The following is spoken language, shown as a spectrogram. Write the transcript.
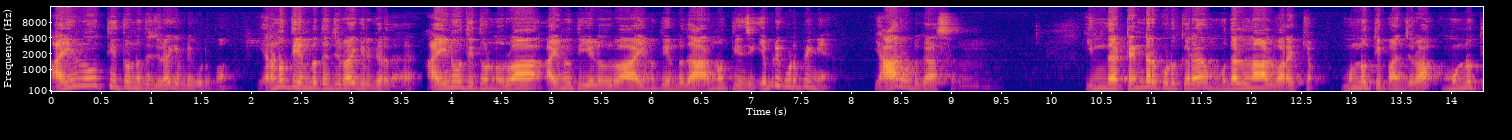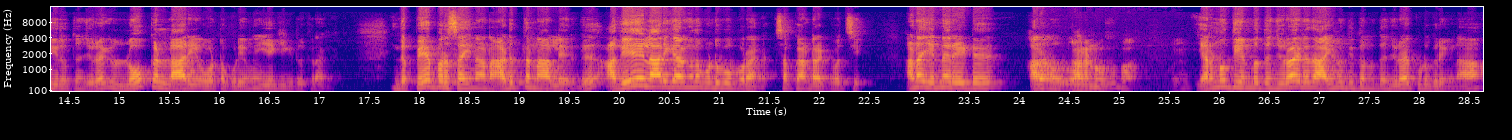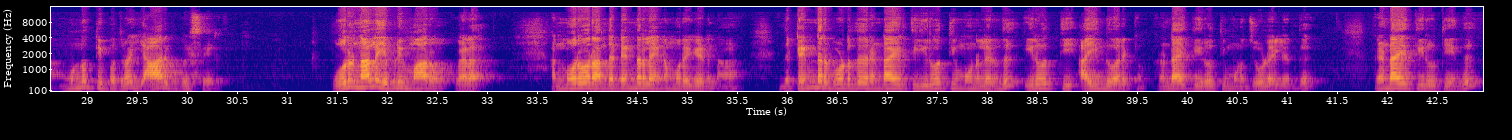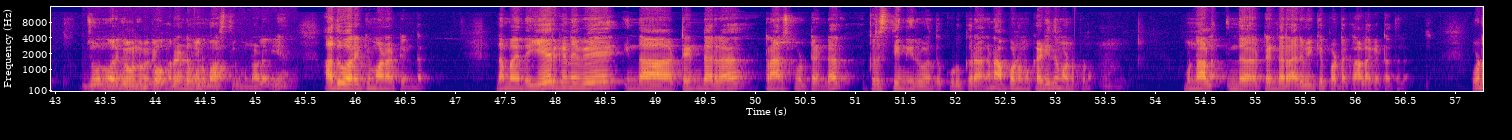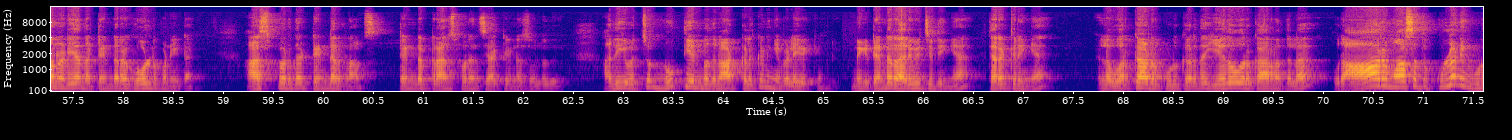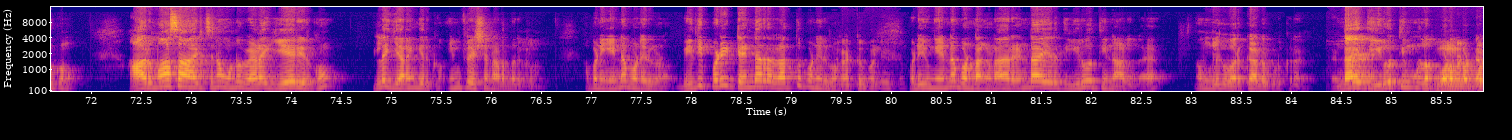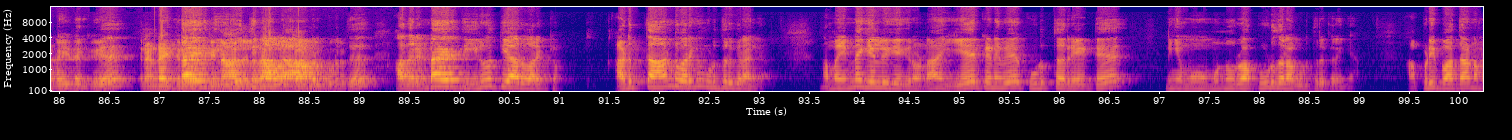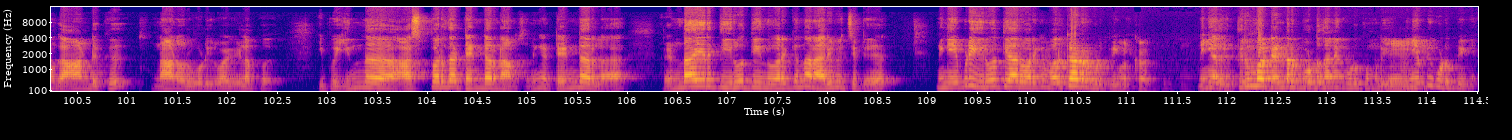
ஐநூற்றி தொண்ணூத்தஞ்சு ரூபாய்க்கு எப்படி கொடுப்பாங்க? இரநூத்தி எண்பத்தஞ்சு ரூபாய்க்கு இருக்கிறத ஐநூற்றி தொண்ணூறுரூவா ஐநூற்றி எழுபது ரூபா ஐநூற்றி எண்பது அறநூற்றி அஞ்சு எப்படி கொடுப்பீங்க? யார் வீட்டு காசு? இந்த டெண்டர் கொடுக்குற முதல் நாள் வரைக்கும் முந்நூற்றி பாஞ்சு ரூபா முந்நூற்றி இருபத்தஞ்சு ரூபாய்க்கு லோக்கல் லாரியை ஓட்டக்கூடியவங்க இயக்கிக்கிட்டு இருக்கிறாங்க. இந்த பேப்பர் சைன் ஆன அடுத்த நாள்ல இருந்து அதே லாரிக்காரங்க தான் கொண்டு போக போகிறாங்க சப்கான்ட்ராக்ட் வச்சு. ஆனால் என்ன ரேட்டு அறநூறுபா அறநூறு இரநூத்தி எண்பத்தஞ்சு ரூபா இல்லை ஐநூற்றி தொண்ணூத்தஞ்சு ரூபாய் கொடுக்குறீங்கன்னா முந்நூற்றி பத்து ரூபா யாருக்கு போய் சேருது? ஒரு நாளில் எப்படி மாறும் வேலை? அண்ட் மோரோவர் அந்த டெண்டரில் என்ன முறைகேடுனா இந்த டெண்டர் போட்டது ரெண்டாயிரத்தி இருபத்தி மூணுலேருந்து இருபத்தி ஐந்து வரைக்கும். ரெண்டாயிரத்தி இருபத்தி மூணு ஜூலைலேருந்து ரெண்டாயிரத்தி இருபத்தி ஐந்து ஜூன் வரைக்கும். இப்போ. ரெண்டு மூணு மாதத்துக்கு முன்னால் இல்லையா அது வரைக்குமான டெண்டர் நம்ம இந்த ஏற்கனவே இந்த டெண்டரை டிரான்ஸ்போர்ட் டெண்டர் கிறிஸ்தி நிறுவனத்துக்கு கொடுக்குறாங்கன்னு அப்போ நம்ம கடிதம் அனுப்பணும். முன்னால் இந்த டெண்டர் அறிவிக்கப்பட்ட காலகட்டத்தில். உடனடியாக அந்த டெண்டரை ஹோல்டு பண்ணிட்டாங்க. As per the tender norms tender transparency act என்ன சொல்லுது? அதிகபட்சம் நூற்றி எண்பது நாட்களுக்கு நீங்கள் விலை வைக்க முடியும். இன்றைக்கி டெண்டர் அறிவிச்சிட்டீங்க திறக்கிறீங்க இல்லை ஒர்க் ஆர்டர் கொடுக்கறத ஏதோ ஒரு காரணத்தில் ஒரு ஆறு மாதத்துக்குள்ளே நீங்கள் கொடுக்கணும். ஆறு மாதம் ஆயிடுச்சுன்னா ஒன்றும் விலை ஏறி இருக்கும் இல்லை இறங்கியிருக்கும் இன்ஃப்ளேஷன் நடந்திருக்கும் அப்போ நீங்கள் என்ன பண்ணியிருக்கணும் விதிப்படி டெண்டரை ரத்து பண்ணியிருக்கணும் ரத்து பண்ணியிருக்கோம் பட் இவங்க என்ன பண்ணுறாங்கன்னா ரெண்டாயிரத்தி இருபத்தி நாலில் அவங்களுக்கு ஒர்க் ஆர்டர் கொடுக்குறாங்க. ரெண்டாயிரத்தி இருபத்தி மூணில் போடப்பட்ட போட்ட இதுக்கு ரெண்டாயிரத்தி இருபத்தி order ஆர்டர் கொடுத்து அதை ரெண்டாயிரத்தி இருபத்தி ஆறு வரைக்கும் அடுத்த ஆண்டு வரைக்கும் கொடுத்துருக்குறாங்க. நம்ம என்ன கேள்வி கேட்குறோன்னா ஏற்கனவே கொடுத்த ரேட்டு நீங்கள் மு முந்நூறுரூவா கூடுதலாக கொடுத்துருக்குறீங்க. அப்படி பார்த்தா நமக்கு ஆண்டுக்கு நானூறு கோடி ரூபாய் இழப்பு. இப்போ இந்த per த டெண்டர் நாம்ஸ் நீங்கள் டெண்டரில் ரெண்டாயிரத்தி இருபத்தி ஐந்து வரைக்கும் தான் அறிவிச்சிட்டு நீங்கள் எப்படி இருபத்தி ஆறு வரைக்கும் ஒர்க் ஆர்டர் கொடுப்பீங்க? நீங்க அதுக்கு திரும்ப டெண்டர் போட்டு தானே கொடுக்க முடியும். நீங்க எப்படி கொடுப்பீங்க?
